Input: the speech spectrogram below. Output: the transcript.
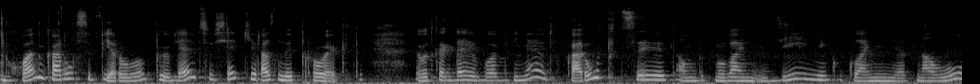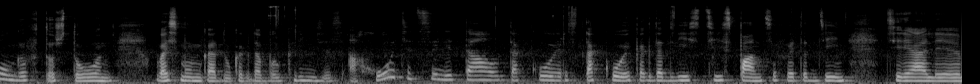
у Хуана Карлоса Первого появляются всякие разные проекты. И вот когда его обвиняют в коррупции, там, в отмывании денег, уклонении от налогов, то, что он в восьмом году, когда был кризис, охотиться летал такой, раз такой, когда 200 испанцев в этот день теряли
